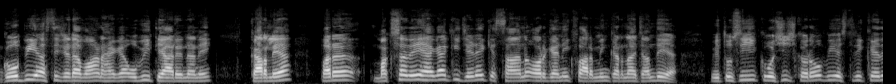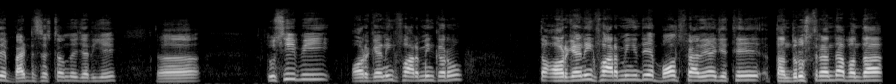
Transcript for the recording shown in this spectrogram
ਗੋਭੀ ਵਾਸਤੇ ਜਿਹੜਾ ਵਾਹਣ ਹੈਗਾ, ਉਹ ਵੀ ਤਿਆਰ ਇਹਨਾਂ ਨੇ ਕਰ ਲਿਆ। ਪਰ ਮਕਸਦ ਇਹ ਹੈਗਾ ਕਿ ਜਿਹੜੇ ਕਿਸਾਨ ਆਰਗੈਨਿਕ ਫਾਰਮਿੰਗ ਕਰਨਾ ਚਾਹੁੰਦੇ ਆ, ਵੀ ਤੁਸੀਂ ਕੋਸ਼ਿਸ਼ ਕਰੋ ਵੀ ਇਸ ਤਰੀਕੇ ਦੇ ਬੈੱਡ ਸਿਸਟਮ ਦੇ ਜ਼ਰੀਏ ਤੁਸੀਂ ਵੀ ਆਰਗੈਨਿਕ ਫਾਰਮਿੰਗ ਕਰੋ। ਤਾਂ ਆਰਗੈਨਿਕ ਫਾਰਮਿੰਗ ਦੇ ਬਹੁਤ ਫਾਇਦੇ ਆ, ਜਿੱਥੇ ਤੰਦਰੁਸਤ ਰਹਿੰਦਾ ਬੰਦਾ,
